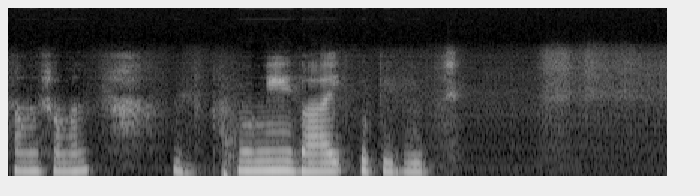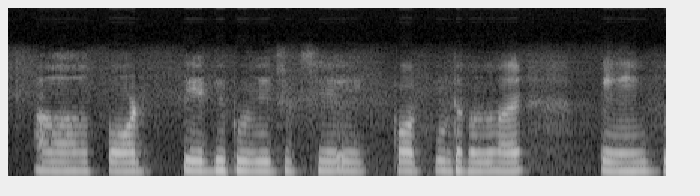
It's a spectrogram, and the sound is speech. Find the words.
সমান সমান ভূমি বাই অতিভুজ এর বিপরীত হচ্ছে কট উল্টা হয় টেন তো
